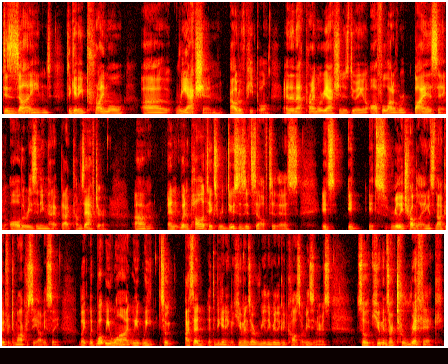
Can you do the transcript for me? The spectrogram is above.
designed to get a primal uh, reaction out of people. And then that primal reaction is doing an awful lot of work biasing all the reasoning that, that comes after. Um, and when politics reduces itself to this, it's it it's really troubling. It's not good for democracy, obviously. Like like what we want, we we so I said at the beginning, humans are really, really good causal reasoners. So humans are terrific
